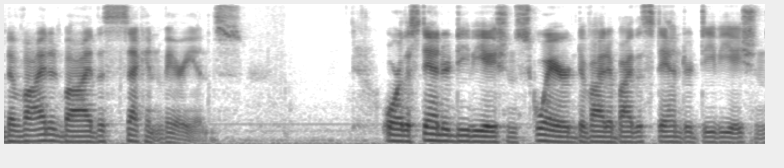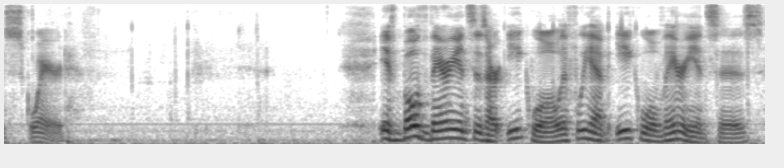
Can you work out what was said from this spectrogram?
divided by the second variance. Or the standard deviation squared divided by the standard deviation squared. If both variances are equal, if we have equal variances,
